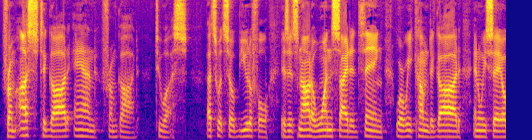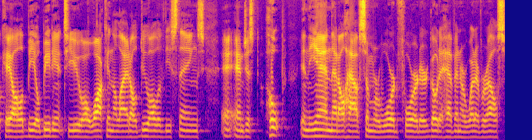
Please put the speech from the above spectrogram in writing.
from us to God and from God to us. That's what's so beautiful is it's not a one-sided thing where we come to God and we say, "Okay, I'll be obedient to you. I'll walk in the light. I'll do all of these things and, just hope in the end that I'll have some reward for it or go to heaven or whatever else."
